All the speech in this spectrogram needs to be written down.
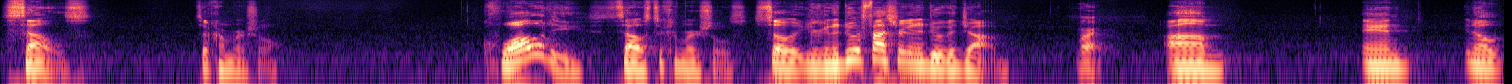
sells to commercial. Quality sells to commercials. So you're going to do it fast, you're going to do a good job. Right. Um, and you know,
